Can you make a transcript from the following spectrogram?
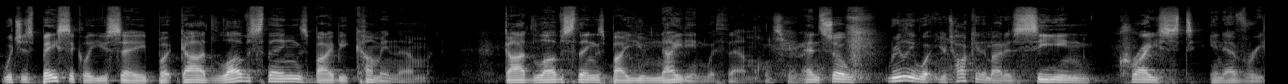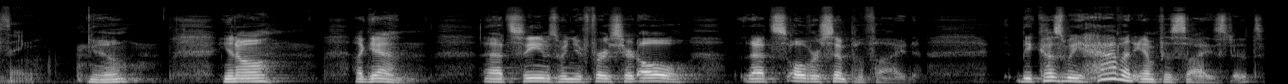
which is basically you say, but God loves things by becoming them. God loves things by uniting with them. Right. And so, really, what you're talking about is seeing Christ in everything. Yeah. You know, again, that seems when you first heard, oh, that's oversimplified. Because we haven't emphasized it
